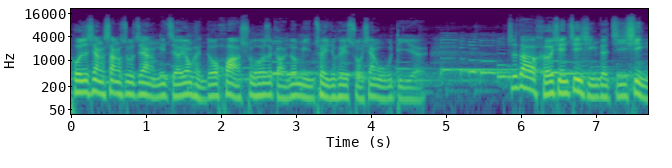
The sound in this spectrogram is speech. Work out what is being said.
或是像上述这样，你只要用很多话术，或是搞很多名粹，你就可以所向无敌了。知道和弦进行的即兴，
